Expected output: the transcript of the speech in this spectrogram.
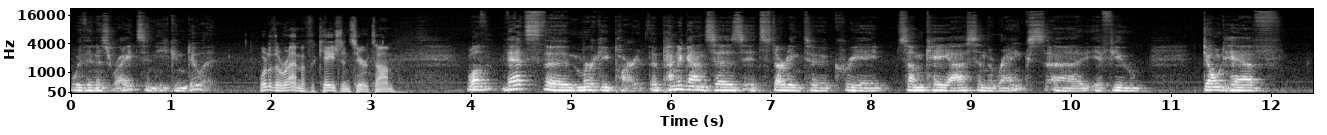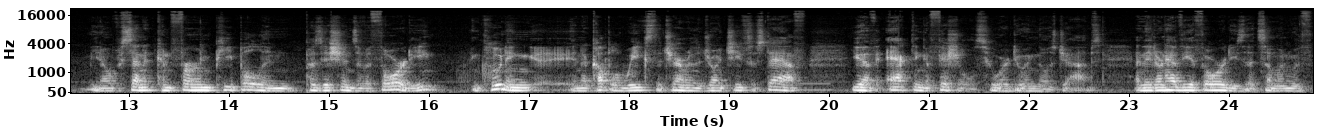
within his rights and he can do it. What are the ramifications here, Tom? Well, that's the murky part. The Pentagon says it's starting to create some chaos in the ranks. Uh, if you don't have, you know, Senate confirmed people in positions of authority, including in a couple of weeks the chairman of the Joint Chiefs of Staff, you have acting officials who are doing those jobs and they don't have the authorities that someone with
